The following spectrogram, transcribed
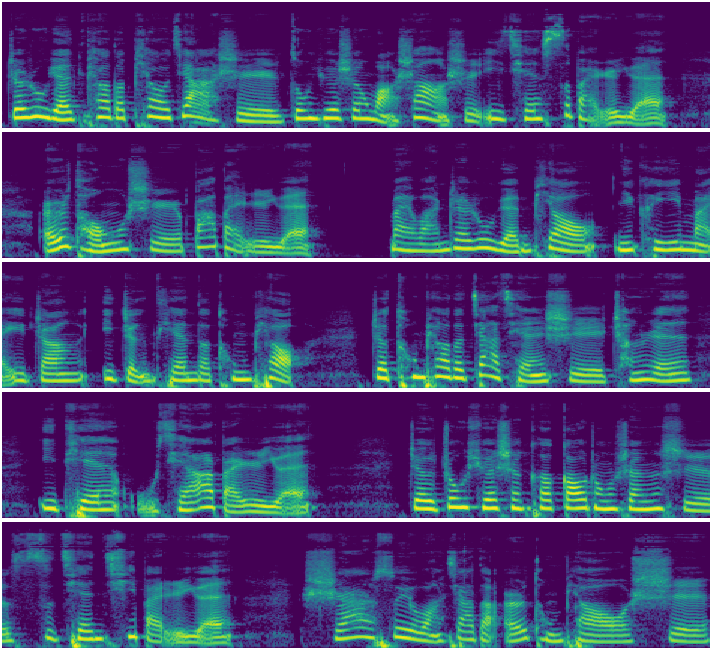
这入园票的票价是中学生往上是一千四百日元，儿童是八百日元。买完这入园票，你可以买一张一整天的通票。这通票的价钱是成人一天五千二百日元，这中学生和高中生是四千七百日元，十二岁往下的儿童票是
